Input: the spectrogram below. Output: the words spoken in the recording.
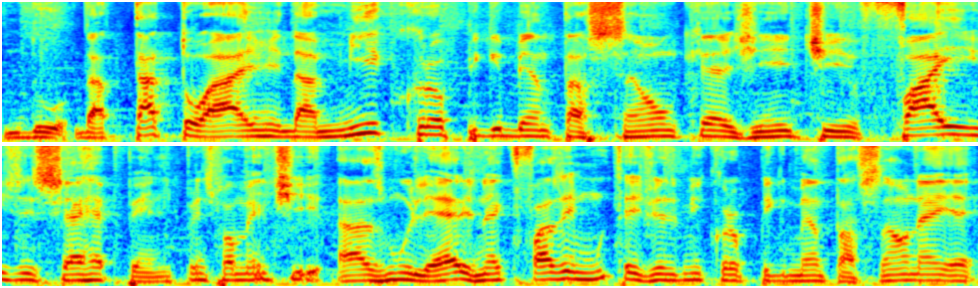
do, da tatuagem, da micropigmentação que a gente faz e se arrepende. Principalmente as mulheres, né? Que fazem muitas vezes micropigmentação, né? E,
